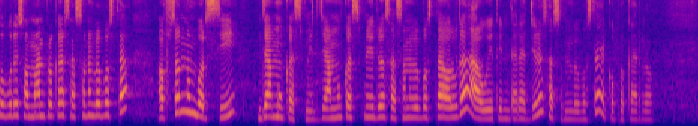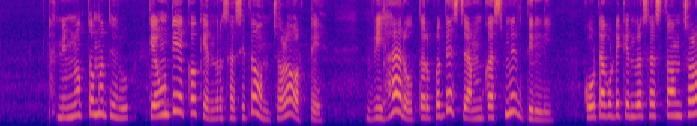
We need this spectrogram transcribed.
ସବୁରେ ସମାନ ପ୍ରକାର ଶାସନ ବ୍ୟବସ୍ଥା? Option number C Jammu Kashmir. Jammu କାଶ୍ମୀରର ଶାସନ ବ୍ୟବସ୍ଥା ଅଲଗା ଆଉ ଏ ତିନିଟା ରାଜ୍ୟର ଶାସନ ବ୍ୟବସ୍ଥା ଏକ ପ୍ରକାରର। ନିମ୍ନୋକ୍ତ ମଧ୍ୟରୁ କେଉଁଟି ଏକ କେନ୍ଦ୍ରଶାସିତ ଅଞ୍ଚଳ ଅଟେ? ବିହାର ଉତ୍ତରପ୍ରଦେଶ ଜାମ୍ମୁ କାଶ୍ମୀର ଦିଲ୍ଲୀ। କେଉଁଟା ଗୋଟେ କେନ୍ଦ୍ରଶାସିତ ଅଞ୍ଚଳ?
